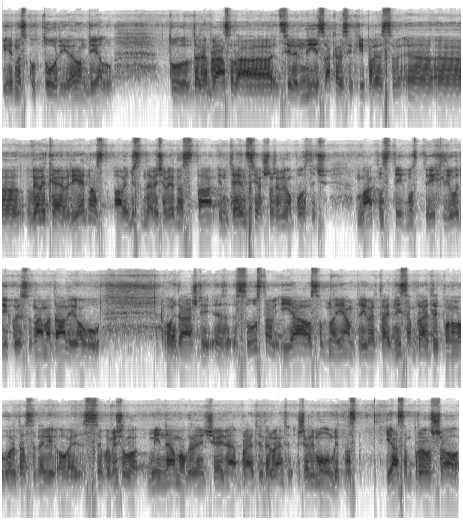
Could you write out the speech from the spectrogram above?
jednoj skulpturi, jednom dijelu. Tu da ne brajam sada cijeli niz akademskih kipara, e, e, velika je vrijednost, ali mislim da je veća vrijednost ta intencija što želimo postići. Maknuti stigmu tih ljudi koji su nama dali ovu ovaj današnji e, sustav i ja osobno imam primjer taj, nisam branitelj, ponovno govorim da se ne bi ovaj, se pomišljalo, mi nemamo ograničenja, branitelj, ne branitelj, želimo umjetnost. Ja sam prošao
